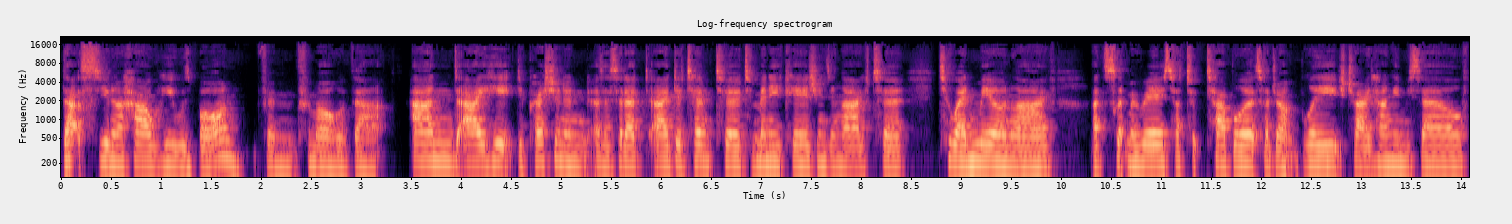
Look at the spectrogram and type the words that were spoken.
that's, you know, how he was born from, from all of that. And I hate depression. And as I said, I'd, I'd attempted many occasions in life to, to end my own life. I'd slipped my wrist, I took tablets, I drank bleach, tried hanging myself.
